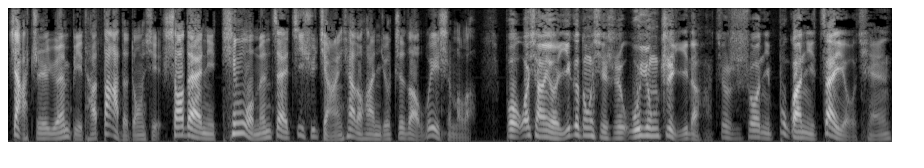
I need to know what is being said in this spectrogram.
价值远比它大的东西。稍待，你听我们再继续讲一下的话，你就知道为什么了。不，我想有一个东西是毋庸置疑的哈，就是说你不管你再有钱，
